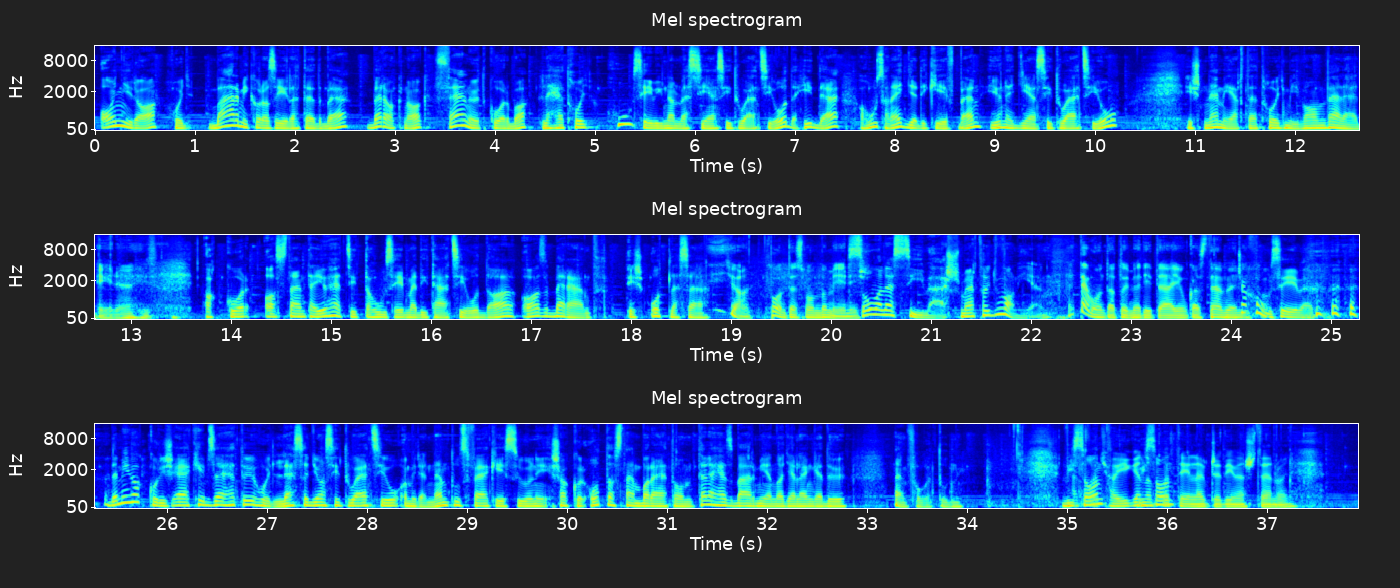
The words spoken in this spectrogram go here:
Annyira, hogy bármikor az életedbe beraknak felnőtt korba, lehet, hogy 20 évig nem lesz ilyen szituáció, de hidd el, a 21. évben jön egy ilyen szituáció, és nem érted, hogy mi van veled Én elhiszem. akkor aztán te jöhetsz itt a 20 év meditációddal, az beránt, és ott leszel. Így van. Pont ezt mondom én is. Szóval ez szívás, mert hogy van ilyen. Hát te mondtad, hogy meditáljunk, azt nem menni. Csak 20 évet. De még akkor is elképzelhető, hogy lesz egy olyan szituáció, amire nem tudsz felkészülni, és akkor ott aztán barátom, te lehetsz bármilyen nagy elengedő, nem fogod tudni. Viszont, Ha igen, viszont akkor tényleg Jedi mester vagy.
